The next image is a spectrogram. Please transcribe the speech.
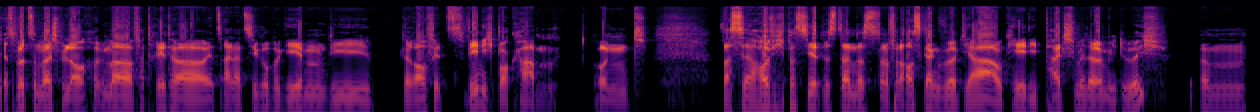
Es wird zum Beispiel auch immer Vertreter jetzt einer Zielgruppe geben, die darauf jetzt wenig Bock haben. Und was ja häufig passiert, ist dann, dass davon ausgegangen wird, ja, okay, die peitschen wir da irgendwie durch. Ähm,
